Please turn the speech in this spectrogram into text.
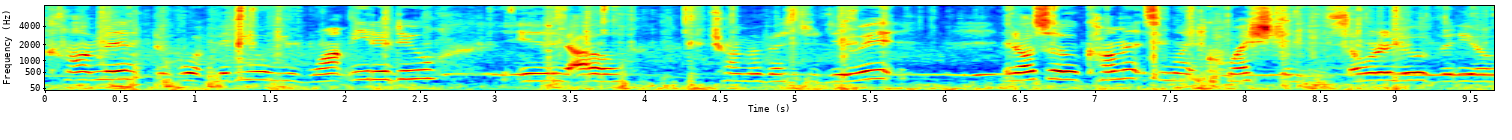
comment what video you want me to do, and I'll try my best to do it. And also comment some like questions. I want to do a video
